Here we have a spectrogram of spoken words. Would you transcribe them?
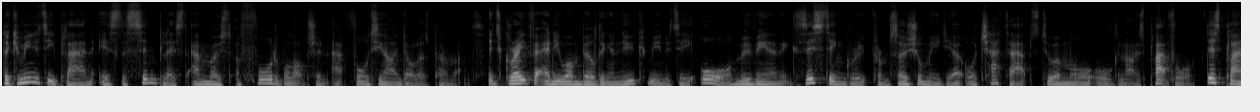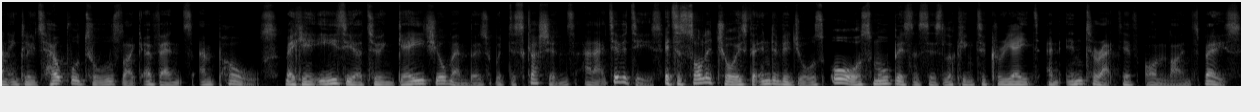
The community plan is the simplest and most affordable option at $49 per month. It's great for anyone building a new community or moving an existing group from social media or chat apps to a more organized platform. This plan includes helpful tools like events and polls, making it easier to engage your members with discussions and activities. It's a solid choice for individuals or small businesses looking to create an interactive online space.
